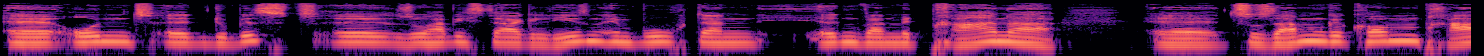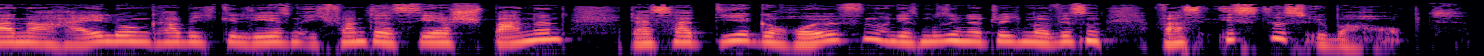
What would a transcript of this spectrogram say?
Äh, und äh, du bist, äh, so habe ich es da gelesen im Buch, dann irgendwann mit Prana äh, zusammengekommen. Prana Heilung habe ich gelesen. Ich fand das sehr spannend. Das hat dir geholfen. Und jetzt muss ich natürlich mal wissen, was ist es überhaupt?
